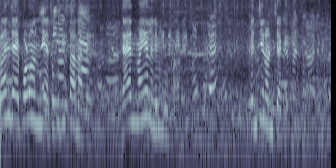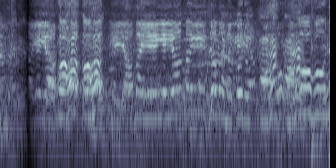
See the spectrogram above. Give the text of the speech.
ಗಂಜಾಯ ಪೊಳೋನ್ಗೆ ತುಕು ದಿಸಾನತೆ. ಡ್ಯಾನ್ ಮೈಯಲ್ಲ ನಿಮ್ಗೂ ಕಂಚಿ ಓಹೋ ಓಹೋ. ತೂಹುನ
